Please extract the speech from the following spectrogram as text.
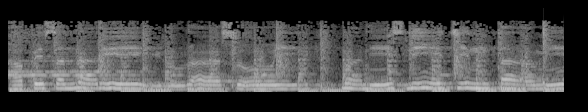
hape sanari rasoi manis ni cinta mi.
